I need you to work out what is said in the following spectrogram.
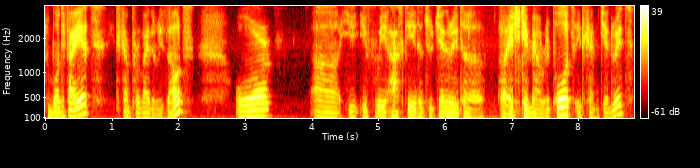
to modify it, it can provide the result. Or uh, if we ask it to generate a, HTML report, it can generate.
